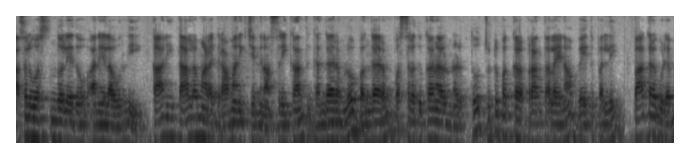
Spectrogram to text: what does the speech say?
అసలు వస్తుందో లేదో అనేలా ఉంది. కానీ తాళ్ళమాడ గ్రామానికి చెందిన శ్రీకాంత్ గంగారంలో బంగారం వస్త్ర దుకాణాలు నడుపుతూ చుట్టుపక్కల ప్రాంతాలైన బేతుపల్లి పాకలగూడెం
